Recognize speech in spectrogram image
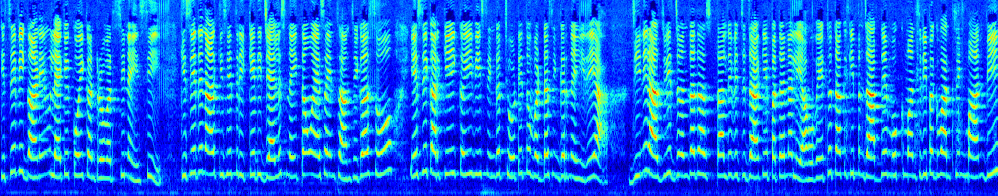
ਕਿਸੇ ਵੀ ਗਾਣੇ ਨੂੰ ਲੈ ਕੇ ਕੋਈ ਕੰਟਰੋਵਰਸੀ ਨਹੀਂ ਸੀ। ਕਿਸੇ ਦੇ ਨਾਲ ਕਿਸੇ ਤਰੀਕੇ ਦੀ ਜੈਲਸ ਨਹੀਂ ਤਾਂ ਉਹ ਐਸਾ ਇਨਸਾਨ ਸੀਗਾ। ਸੋ ਇਸੇ ਕਰਕੇ ਕਈ ਵੀ ਸਿੰਗਰ ਛੋਟੇ ਤੋਂ ਵੱਡਾ ਸਿੰਗਰ ਨਹੀਂ ਰਿਹਾ। ਜਿਨੇ ਰਾਜਵੀਰ ਜਵੰਦਾ ਦਾ ਹਸਪਤਾਲ ਦੇ ਵਿੱਚ ਜਾ ਕੇ ਪਤਾ ਨਾ ਲਿਆ ਹੋਵੇ ਇੱਥੋਂ ਤੱਕ ਕਿ ਪੰਜਾਬ ਦੇ ਮੁੱਖ ਮੰਤਰੀ ਭਗਵੰਤ ਸਿੰਘ ਮਾਨ ਵੀ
